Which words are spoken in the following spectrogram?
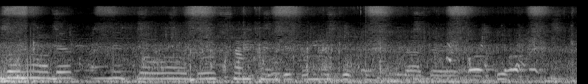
don't know that I need to do some changes on my booking in the other uh, book.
